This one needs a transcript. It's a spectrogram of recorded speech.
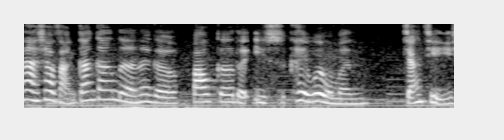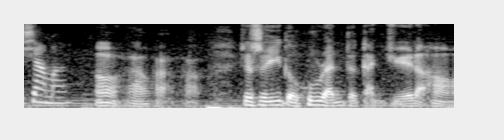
那校长刚刚的那个包歌的意思，可以为我们讲解一下吗？哦，好好好，就是一个忽然的感觉了哈。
